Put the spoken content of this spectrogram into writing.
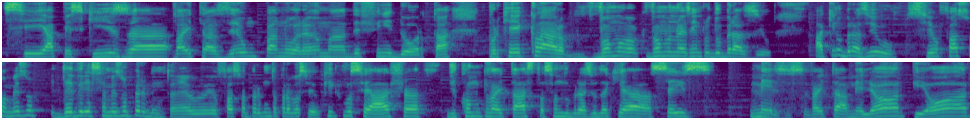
se a pesquisa vai trazer um panorama definidor, tá? Porque, claro, vamos, vamos no exemplo do Brasil. Aqui no Brasil, se eu faço a mesma. Deveria ser a mesma pergunta, né? Eu, faço a pergunta para você. O que, que você acha de como que vai estar tá a situação do Brasil daqui a seis meses? Vai estar tá melhor, pior,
